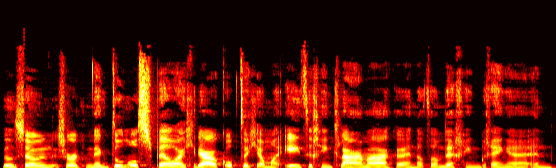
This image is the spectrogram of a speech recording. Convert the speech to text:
dan zo'n soort McDonald's spel had je daar ook op dat je allemaal eten ging klaarmaken en dat dan weg ging brengen. En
